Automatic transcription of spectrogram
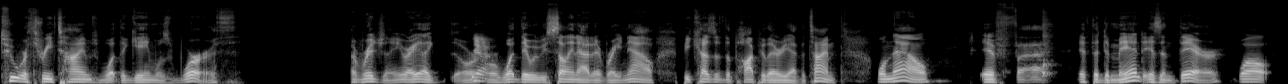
two or three times what the game was worth originally, right? Like or Yeah. or what they would be selling at it right now because of the popularity at the time. Well, now if uh, if the demand isn't there, well,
